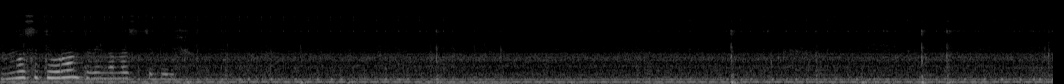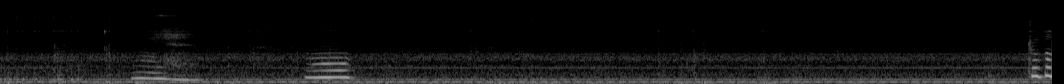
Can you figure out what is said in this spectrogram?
наносити урон, то він наноситься більше. Ні. Ну. Що тут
